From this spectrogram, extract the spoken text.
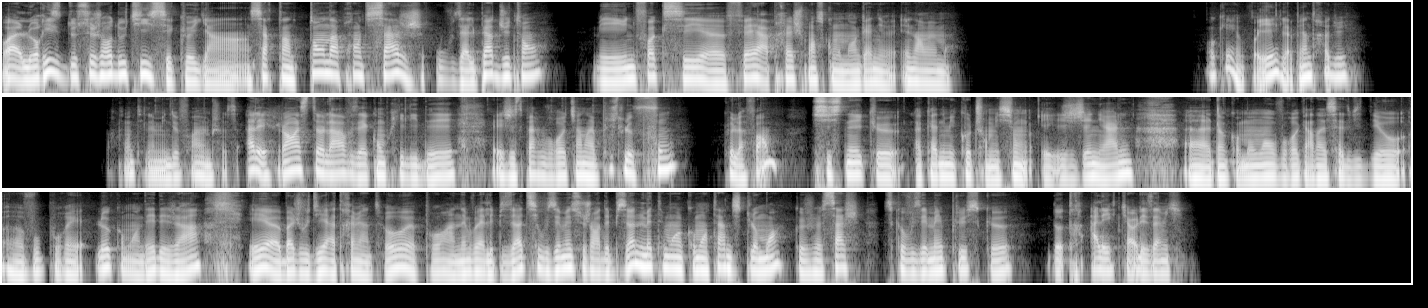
Voilà, le risque de ce genre d'outil, c'est qu'il y a un certain temps d'apprentissage où vous allez perdre du temps, mais une fois que c'est euh, fait, après, je pense qu'on en gagne énormément. Ok, vous voyez, il a bien traduit. Par contre, il a mis deux fois la même chose. Allez, j'en reste là, vous avez compris l'idée et j'espère que vous retiendrez plus le fond que la forme. Si ce n'est que l'Académie Coach en Mission est géniale. Euh, donc au moment où vous regarderez cette vidéo, euh, vous pourrez le commander déjà. Et euh, bah, je vous dis à très bientôt pour un nouvel épisode. Si vous aimez ce genre d'épisode, mettez-moi en commentaire, dites-le moi, que je sache ce que vous aimez plus que d'autres. Allez, ciao les amis.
